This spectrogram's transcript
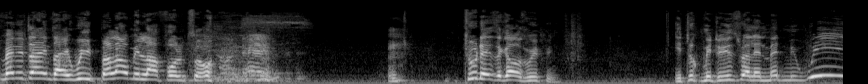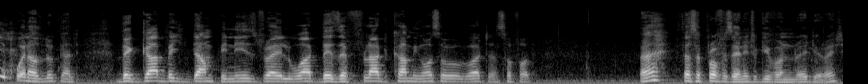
Many times I weep. Allow me laugh also. Two days ago I was weeping. He took me to Israel and made me weep when I was looking at the garbage dump in Israel. What? There's a flood coming also. What? And so forth. Huh? That's a prophecy I need to give on radio, right?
